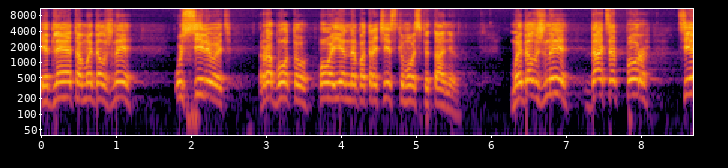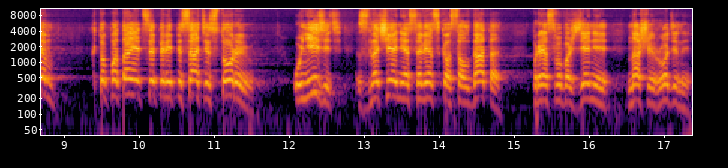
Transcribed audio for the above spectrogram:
И для этого мы должны усиливать работу по военно-патриотическому воспитанию. Мы должны дать отпор тем, кто пытается переписать историю, унизить значение советского солдата при освобождении нашей Родины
